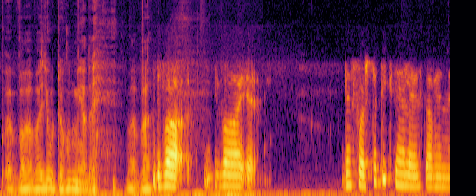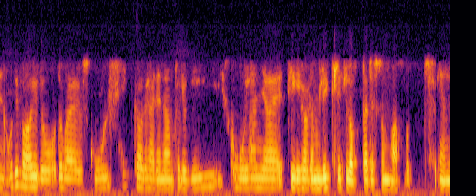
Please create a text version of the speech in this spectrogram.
vad, vad gjorde hon med dig? Det var, det var den första dikten jag läste av henne, och det var ju då, då var jag ju skolflicka och vi hade en antologi i skolan. Jag tillhör de lyckligt lottade som har fått en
